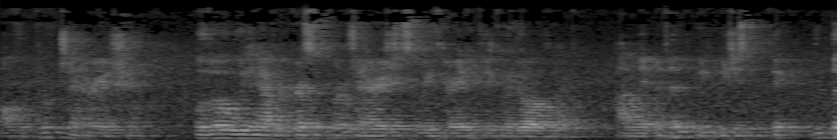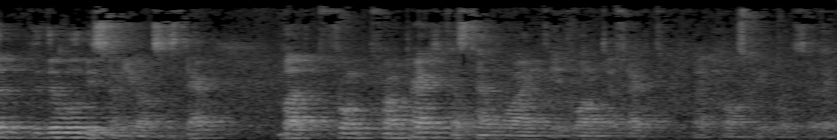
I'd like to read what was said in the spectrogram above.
of the proof generation. Although we have recursive proof generation, so we theoretically can go like unlimited. We, we just but there will be some nuances there. But from from practical standpoint, it won't affect like most people. So like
